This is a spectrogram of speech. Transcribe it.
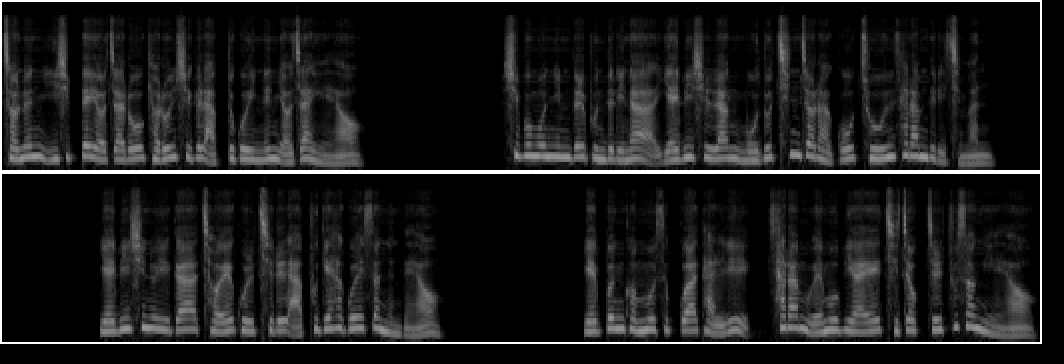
저는 20대 여자로 결혼식을 앞두고 있는 여자예요. 시부모님들 분들이나 예비 신랑 모두 친절하고 좋은 사람들이지만 예비 신우이가 저의 골치를 아프게 하고 했었는데요. 예쁜 겉모습과 달리 사람 외모 비하의 지적질 투성이에요.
